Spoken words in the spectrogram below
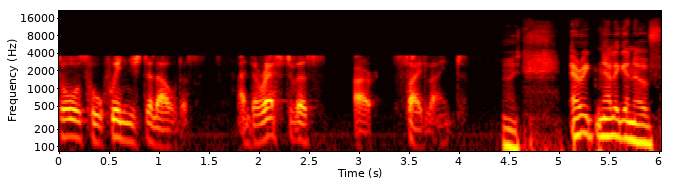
those who whinged the loudest, and the rest of us are sidelined. Eric Nelligan of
